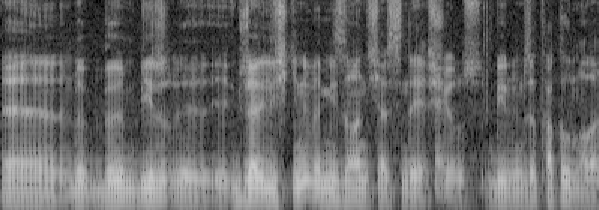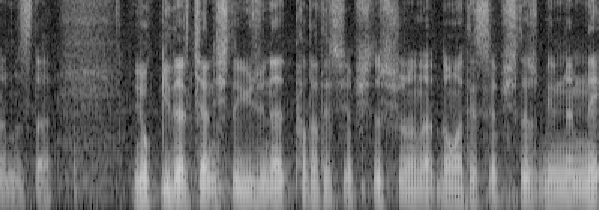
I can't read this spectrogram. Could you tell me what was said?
e, bir e, güzel ilişkinin ve mizahın içerisinde yaşıyoruz. Birbirimize takılmalarımızda. Yok giderken işte yüzüne patates yapıştır, şurana domates yapıştır, bilmem ne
